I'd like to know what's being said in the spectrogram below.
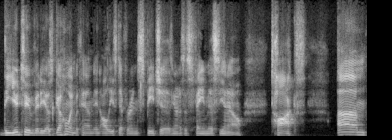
the YouTube videos going with him in all these different speeches. You know, it's his famous you know talks. Um,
